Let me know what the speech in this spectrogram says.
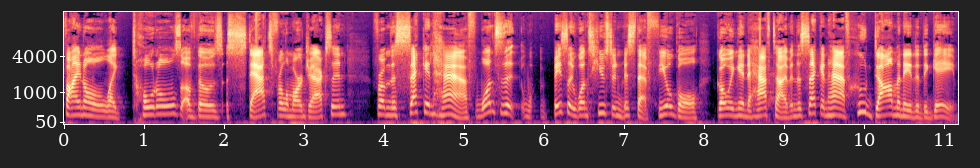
final like totals of those stats for Lamar Jackson from the second half, once the basically once Houston missed that field goal going into halftime, in the second half, who dominated the game?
